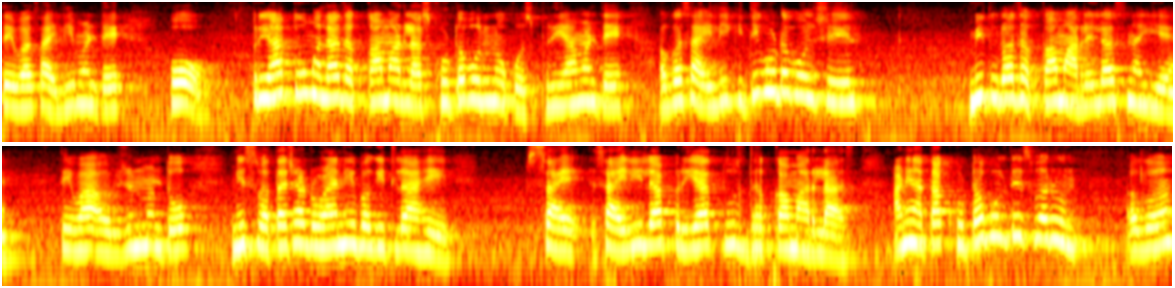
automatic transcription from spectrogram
तेव्हा सायली म्हणते हो प्रिया तू मला धक्का मारलास खोटं बोलू नकोस. प्रिया म्हणते अगं सायली किती खोटं बोलशील? मी तुला धक्का मारलेलाच नाही आहे तेव्हा अर्जुन म्हणतो मी स्वतःच्या डोळ्यांनी बघितलं आहे. साय सायलीला प्रिया तूच धक्का मारलास. आणि आता खोटं बोलतेस वरून? अगं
